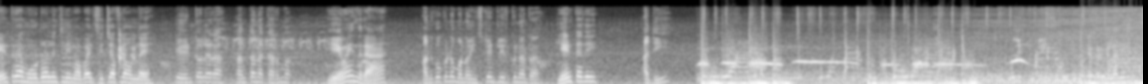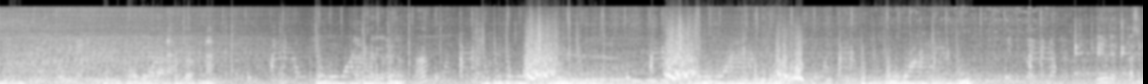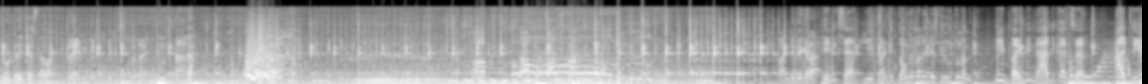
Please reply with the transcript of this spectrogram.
ఏంట్రా మూడు రోజుల నుంచి నీ మొబైల్ స్విచ్ ఆఫ్లో ఉంది? ఏంటో లేరా అంతా నా కర్మ. ఏమైందిరా? అనుకోకుండా మొన్న ఇన్సిడెంట్లు ఇరుకున్నాను రా ఏంటది? అది? ఎక్కడికి వెళ్ళాలి కూర్చో? సరిగ్గా కూర్చో. ఏం లేదు కాసేపు నువ్వు ట్రై చేస్తావా? డ్రైవింగ్ అంటే పిచ్చిస్తున్నాయి దా. స్టాప్ స్టాప్ స్టాప్ స్టాప్ బండి దగ్గర. దేనికి సార్? ఈ బండి దొంగతనం చేసి తిరుగుతున్నందుకు. ఈ బండి నాది కాదు సార్. అది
